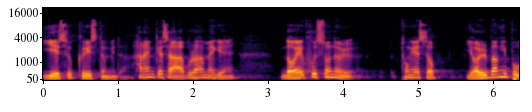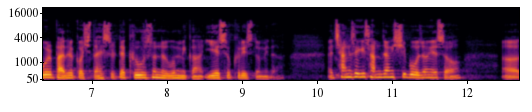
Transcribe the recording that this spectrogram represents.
예수 그리스도입니다. 하나님께서 아브라함에게 너의 후손을 통해서 열방이 복을 받을 것이다 했을 때 그 후손 누굽니까? 예수 그리스도입니다. 창세기 3장 15장에서 어,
